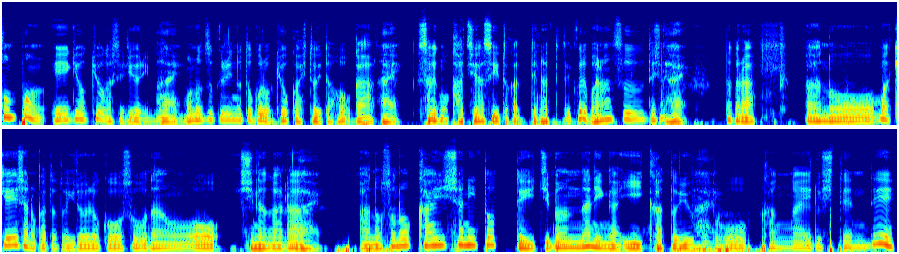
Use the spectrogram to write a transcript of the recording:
根本営業強化するよりも、はいものづくりのところを強化しといた方が、はい。最後勝ちやすいとかってなってて、これバランスでしょ？はい。だから、あのーまあ、経営者の方といろいろこう相談をしながら、はい。あの、その会社にとって一番何がいいかということを考える視点で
